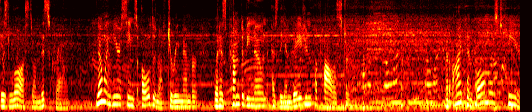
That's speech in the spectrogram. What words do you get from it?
is lost on this crowd. No one here seems old enough to remember what has come to be known as the invasion of Hollister. But I can almost hear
